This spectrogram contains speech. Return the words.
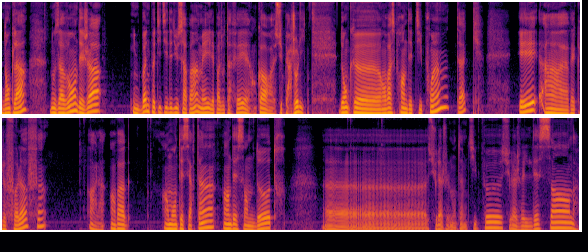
Donc là, nous avons déjà une bonne petite idée du sapin, mais il n'est pas tout à fait encore super joli. Donc euh, on va se prendre des petits points, tac, et euh, avec le fall off, voilà, on va en monter certains, en descendre d'autres. Euh, celui-là je vais le monter un petit peu, celui-là je vais le descendre,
